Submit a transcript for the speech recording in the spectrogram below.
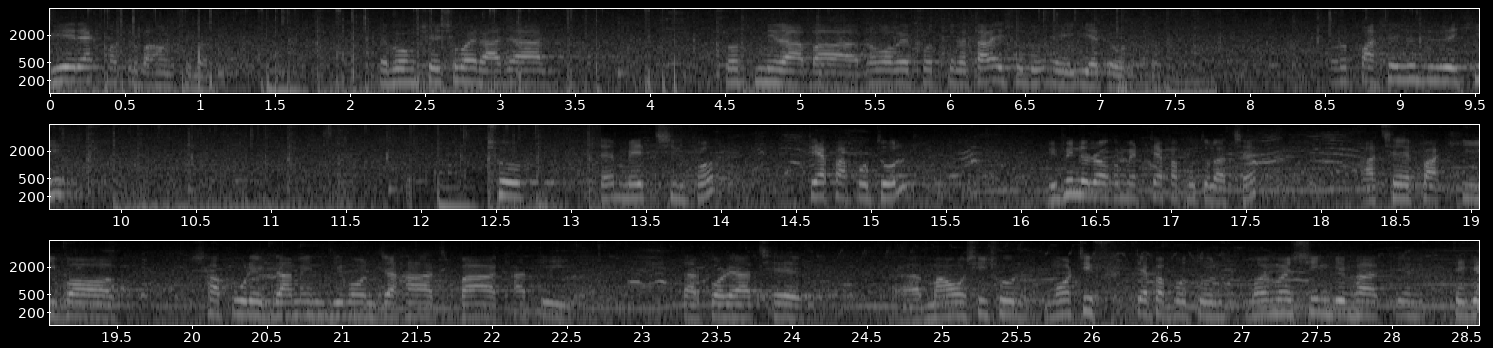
বিয়ের একমাত্র বাহন ছিল। এবং সেই সময় রাজার পত্নীরা বা নবাবের পত্নীরা তারাই শুধু এই ইয়েতে উঠত। ওর পাশে যদি দেখি কিছু মৃৎশিল্প টেপা পুতুল, বিভিন্ন রকমের টেপা পুতুল আছে। আছে পাখি, বক সাপুরে গ্রামীণ জীবন, জাহাজ, বাঘ, হাতি, তারপরে আছে মা ও শিশুর মোটিভ টেপা পুতুল, ময়মনসিংহ বিভাগ থেকে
